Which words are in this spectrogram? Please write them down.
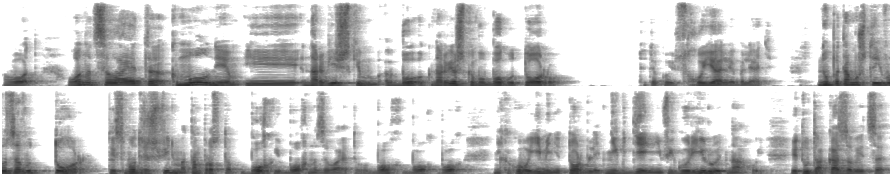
Вот. Он отсылает э, к молниям и норвежским, к норвежскому богу Тору. Ты такой, схуяли, блядь. Ну, потому что его зовут Тор. Ты смотришь фильм, а там просто бог и бог называют его. Бог, бог, бог. Никакого имени Тор, блядь, нигде не фигурирует нахуй. И тут оказывается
